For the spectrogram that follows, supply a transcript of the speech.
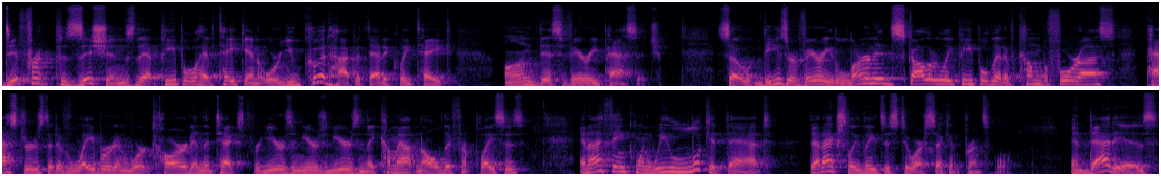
different positions that people have taken, or you could hypothetically take, on this very passage. So these are very learned, scholarly people that have come before us, pastors that have labored and worked hard in the text for years and years and years, and they come out in all different places. And I think when we look at that, that actually leads us to our second principle. And that is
